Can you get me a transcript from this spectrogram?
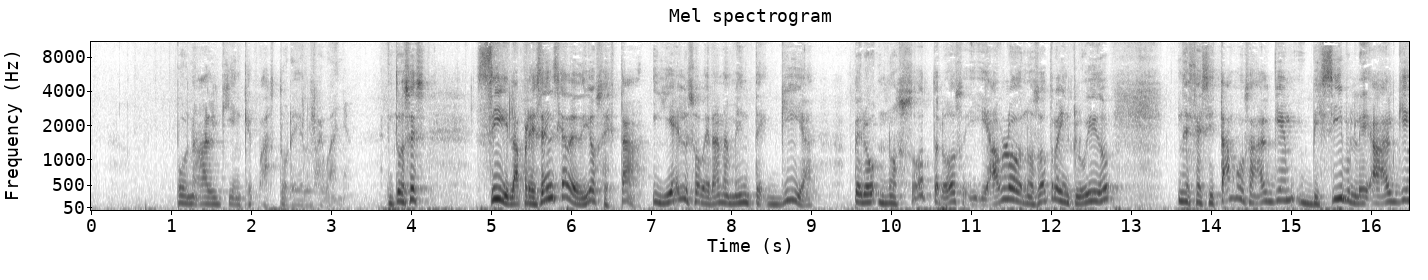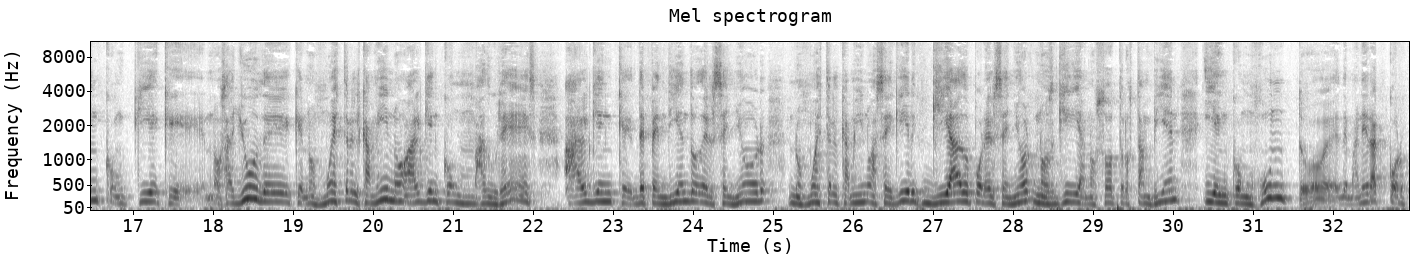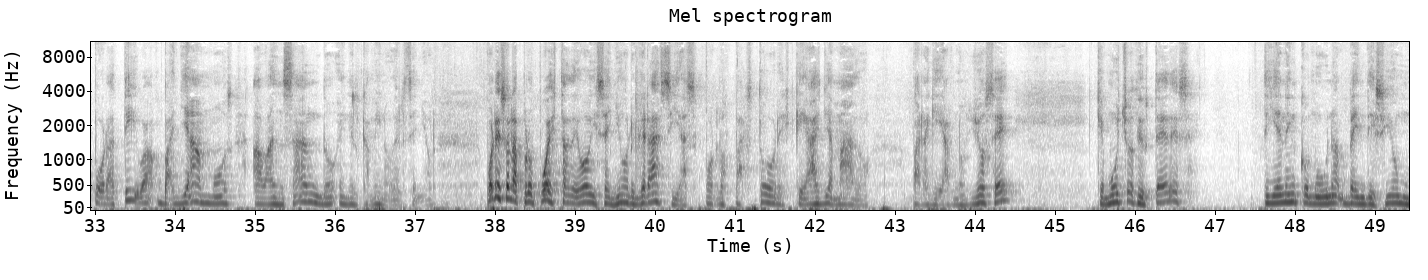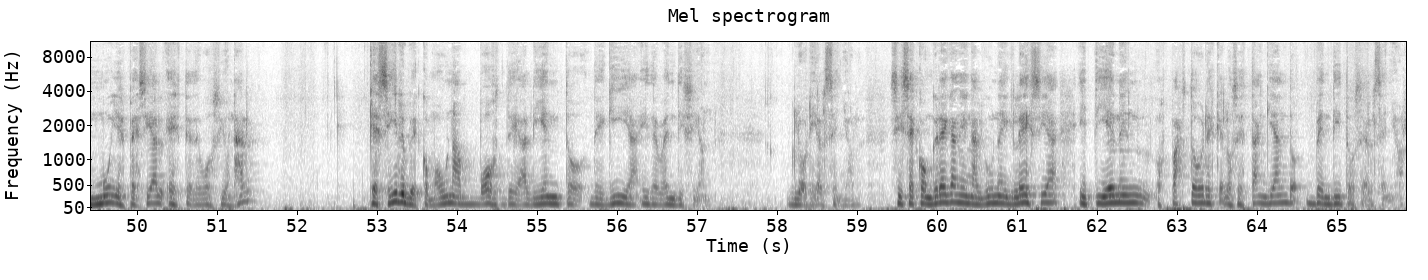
Pon a alguien que pastoree el rebaño. Entonces, sí, la presencia de Dios está y Él soberanamente guía, pero nosotros, y hablo de nosotros incluido, necesitamos a alguien visible, a alguien con quien que nos ayude, que nos muestre el camino, a alguien con madurez, a alguien que dependiendo del Señor nos muestre el camino a seguir, guiado por el Señor, nos guía a nosotros también y en conjunto, eh, de manera corporativa, vayamos avanzando en el camino del Señor. Por eso la propuesta de hoy, Señor, gracias por los pastores que has llamado para guiarnos. Yo sé que muchos de ustedes tienen como una bendición muy especial este devocional que sirve como una voz de aliento, de guía y de bendición. Gloria al Señor. Si se congregan en alguna iglesia y tienen los pastores que los están guiando, bendito sea el Señor.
